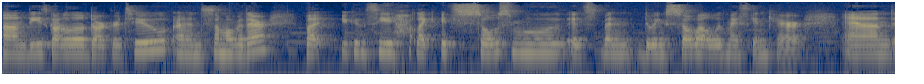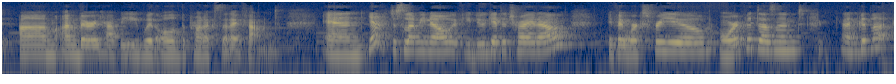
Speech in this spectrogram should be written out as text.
Um, these got a little darker too and some over there but you can see like it's so smooth it's been doing so well with my skincare and um, I'm very happy with all of the products that I've found. And yeah, just let me know if you do get to try it out, if it works for you or if it doesn't, and good luck.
